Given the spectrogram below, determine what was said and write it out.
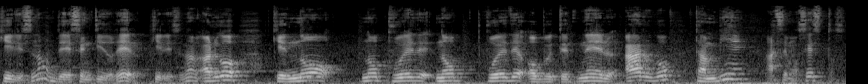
quieres, ¿no? De sentido de él, quieres, ¿no? Algo que no, no, puede, no puede obtener algo, también hacemos estos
